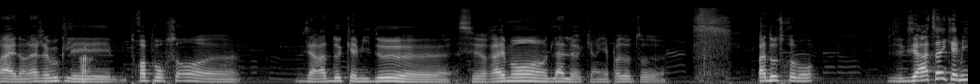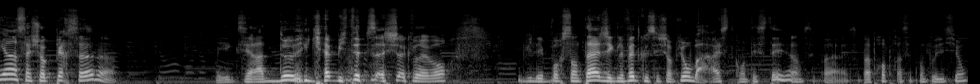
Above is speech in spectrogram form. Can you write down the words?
Ouais, non, là j'avoue que les 3% euh, Xerath 2, Camille 2, euh, c'est vraiment de la luck. Il n'y a pas d'autre euh, pas d'autre mot. Xerath 1 et Camille 1, ça choque personne. Mais Xerath 2 et Camille 2, ça choque vraiment. Vu les pourcentages et que le fait que ces champions bah, restent contestés. hein, c'est pas, propre à cette composition.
